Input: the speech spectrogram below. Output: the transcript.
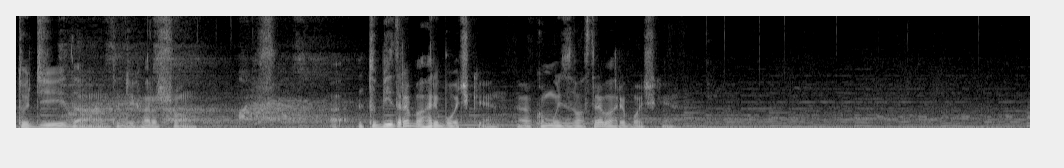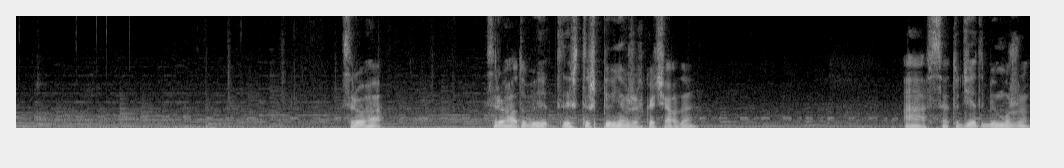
Тоді, да, тоді хорошо. Тобі треба грибочки? Е, Комусь з вас треба грибочки? Серега. Серега, тобі ти ж ти ж півня вже вкачав, да? А, все, тоді я тобі можу.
